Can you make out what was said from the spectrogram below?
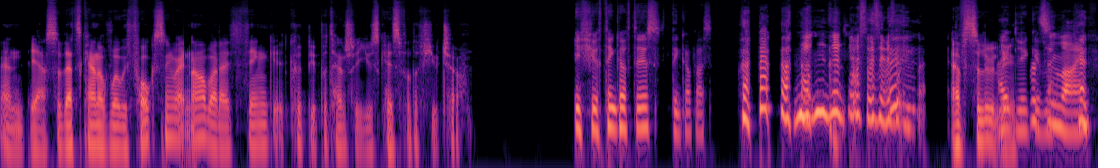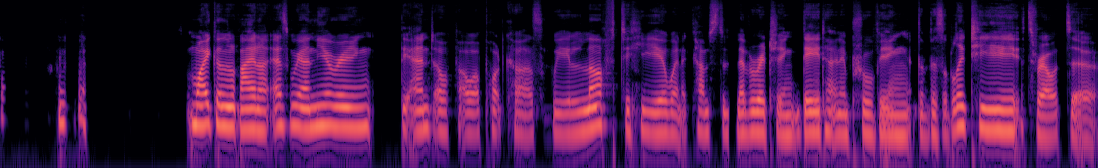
And yeah, so that's kind of where we're focusing right now, but I think it could be potential use case for the future. If you think of this, think of us. Absolutely. I do What's in mind? Michael and Reiner, as we are nearing the end of our podcast, we love to hear when it comes to leveraging data and improving the visibility throughout the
